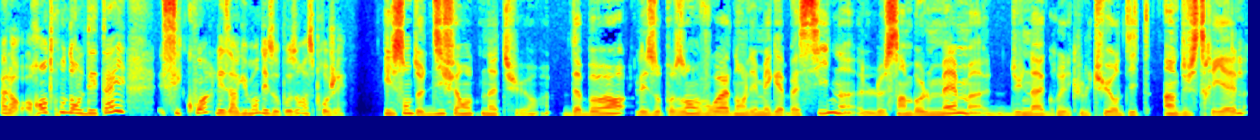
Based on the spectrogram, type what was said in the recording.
Alors, rentrons dans le détail. C'est quoi les arguments des opposants à ce projet? Ils sont de différentes natures. D'abord, les opposants voient dans les méga-bassines le symbole même d'une agriculture dite industrielle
